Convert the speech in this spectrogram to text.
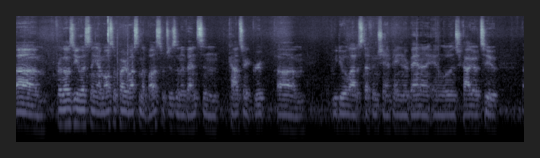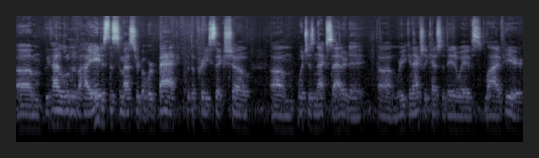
um, for those of you listening, I'm also part of Us on the Bus, which is an events and concert group. Um, we do a lot of stuff in Champaign and Urbana and a little in Chicago too. Um, we've had a little bit of a hiatus this semester, but we're back with a pretty sick show, um, which is next Saturday, um, where you can actually catch the Data Waves live here.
